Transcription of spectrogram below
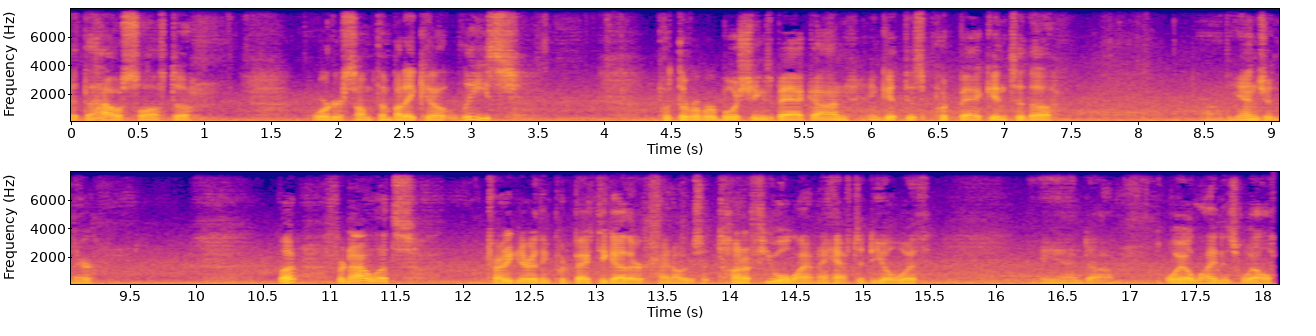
at the house, so I'll have to order something, but I can at least put the rubber bushings back on and get this put back into the uh, the engine there. But for now, let's try to get everything put back together. I know there's a ton of fuel line I have to deal with and um, oil line as well.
